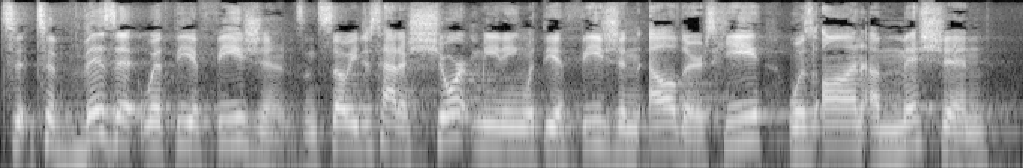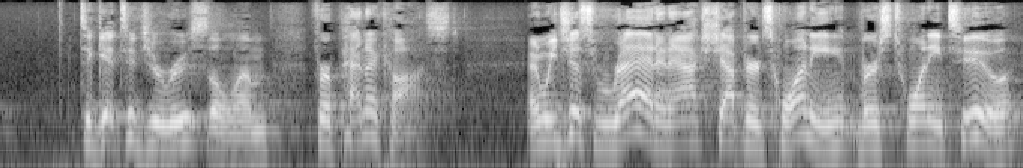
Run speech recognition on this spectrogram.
to, to visit with the Ephesians. And so he just had a short meeting with the Ephesian elders. He was on a mission to get to Jerusalem for Pentecost. And we just read in Acts chapter 20, verse 22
